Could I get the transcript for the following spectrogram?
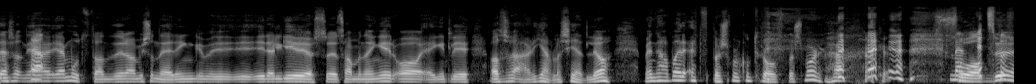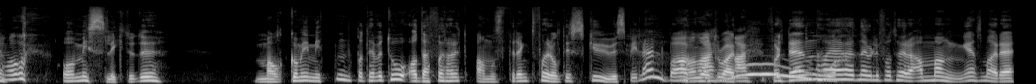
Er sånn, jeg, jeg er motstander av misjonering i, i religiøse sammenhenger, og egentlig Altså er det jævla kjedelig òg. Men jeg har bare ett spørsmål, kontrollspørsmål. Så du og mislikte du Malcolm i midten på TV 2, og derfor har et anstrengt forhold til skuespilleren bak oh, nei, Walter White. nei. For den har jeg nemlig fått høre av mange som bare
